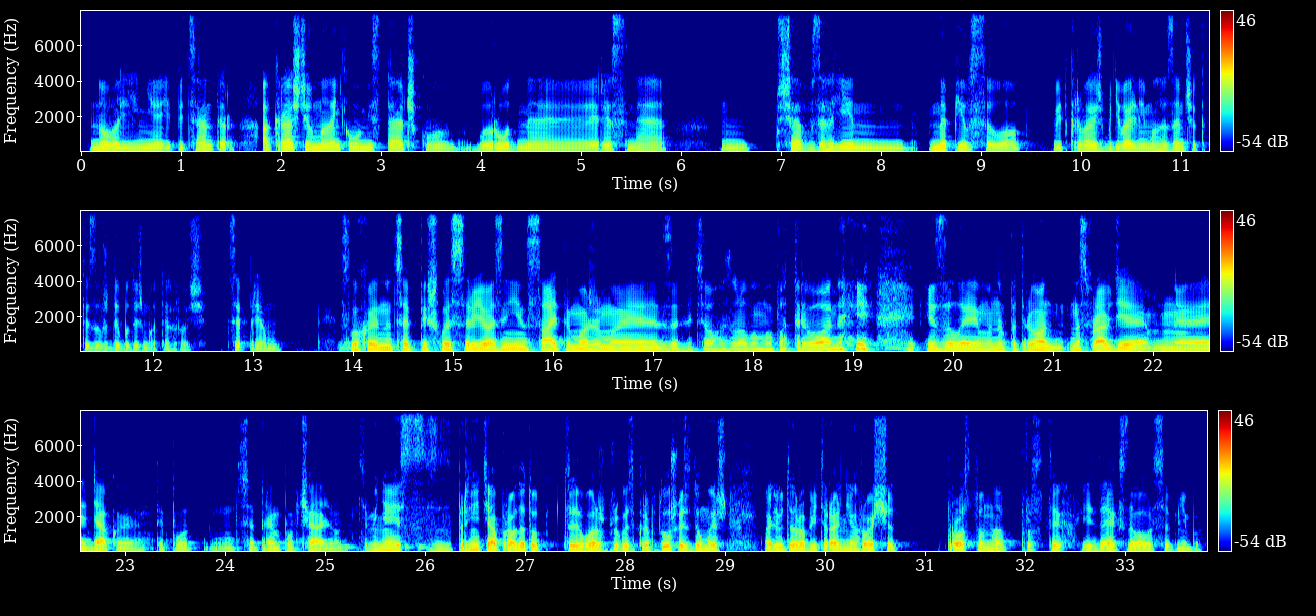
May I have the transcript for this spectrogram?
нова лінія епіцентр, а краще в маленькому містечку, рудне, рясне, ще взагалі м, на півсело, відкриваєш будівельний магазинчик, ти завжди будеш мати гроші. Це прям Слухай, ну це пішли серйозні інсайти. Може, ми для цього зробимо Patreon і, і залиємо на Patreon. Насправді, е, дякую. Типу, це прям повчально. Це міняє прийняття, правда? Тут ти говориш про якусь крипту, щось думаєш, а люди роблять реальні гроші просто на простих ідеях, здавалося б, ніби.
